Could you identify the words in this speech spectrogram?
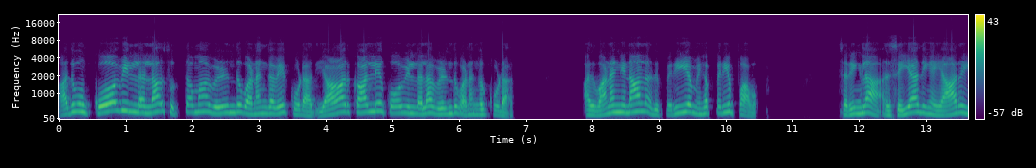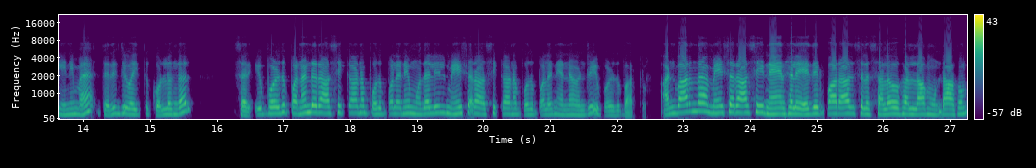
அதுவும் கோவில்லலாம் சுத்தமா விழுந்து வணங்கவே கூடாது. யார் கால்லயும் கோவில்லலாம் விழுந்து வணங்கக்கூடாது அது வணங்கினால் அது பெரிய மிகப்பெரிய பாவம். சரிங்களா? அது செய்யாதீங்க. யாரும் இனிமே தெரிஞ்சு வைத்து கொள்ளுங்கள். சரி இப்பொழுது பன்னெண்டு ராசிக்கான பொது பலனை முதலில் மேஷ ராசிக்கான பொது பலன் என்னவென்று இப்பொழுது பார்க்கலாம். அன்பார்ந்த மேஷராசி நேர்களை எதிர்பாராத சில செலவுகள்லாம் உண்டாகும்.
